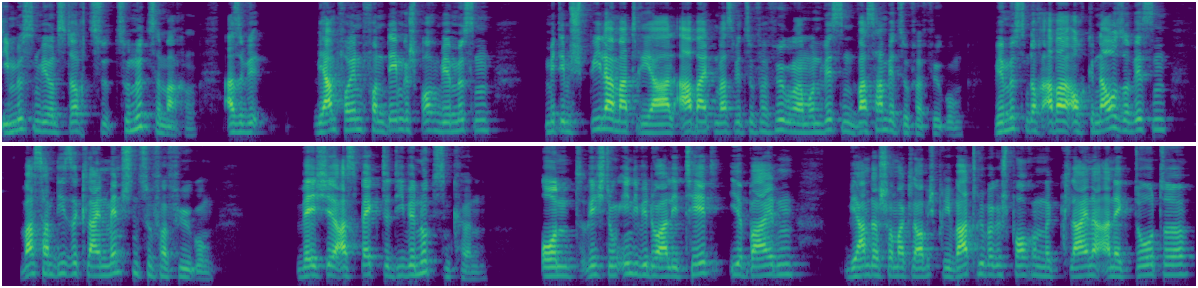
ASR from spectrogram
die müssen wir uns doch zu, zunutze machen. Also wir, wir haben vorhin von dem gesprochen, wir müssen mit dem Spielermaterial arbeiten, was wir zur Verfügung haben und wissen, was haben wir zur Verfügung. Wir müssen doch aber auch genauso wissen, was haben diese kleinen Menschen zur Verfügung welche Aspekte, die wir nutzen können. Und Richtung Individualität, ihr beiden, wir haben da schon mal, glaube ich, privat drüber gesprochen, eine kleine Anekdote.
